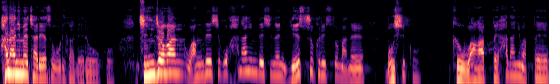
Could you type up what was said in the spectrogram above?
하나님의 자리에서 우리가 내려오고 진정한 왕 되시고 하나님 되시는 예수 그리스도만을 모시고 그 왕 앞에 하나님 앞에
